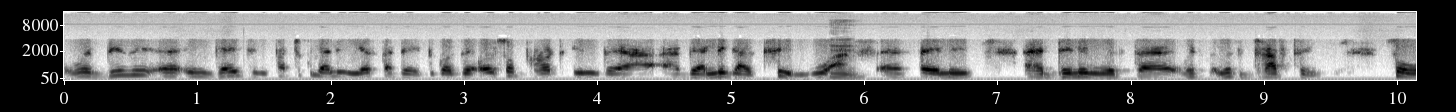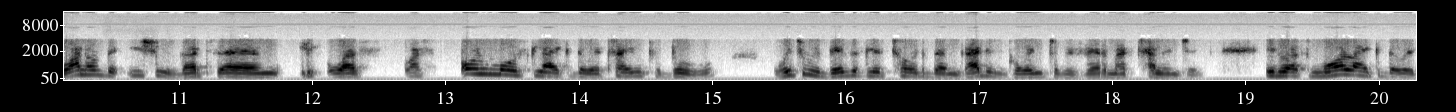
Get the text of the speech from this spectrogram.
were busy uh, engaging, particularly yesterday, because they also brought in their uh, their legal team who mm. are uh, fairly uh, dealing with, uh, with with drafting. So one of the issues that um, was was almost like they were trying to do, which we basically told them that is going to be very much challenging. It was more like they were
